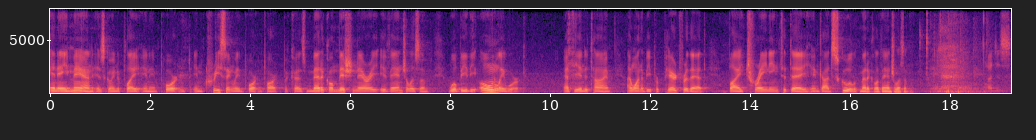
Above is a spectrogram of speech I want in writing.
an amen is going to play an important, increasingly important part because medical missionary evangelism will be the only work at the end of time. I want to be prepared for that by training today in God's school of medical evangelism. I just,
